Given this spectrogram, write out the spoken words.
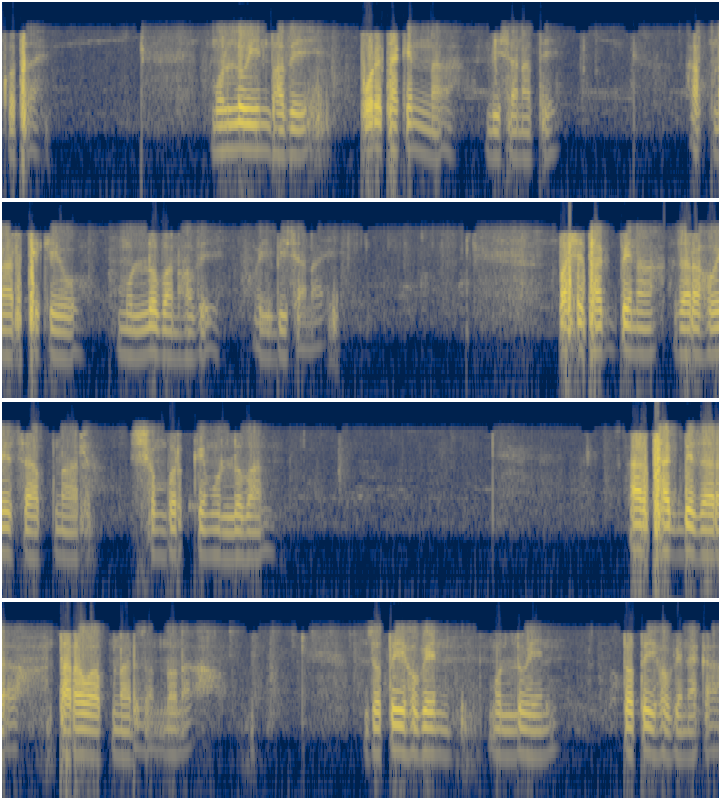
কোথায়। মূল্যহীন ভাবে পড়ে থাকেন না বিছানাতে। আপনার থেকেও মূল্যবান হবে ওই বিছানায়। পাশে থাকবে না যারা হয়েছে আপনার সম্পর্কে মূল্যবান। আর থাকবে যারা, তারাও আপনার জন্য না। যতই হবেন মূল্যহীন, ততই হবেন একা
